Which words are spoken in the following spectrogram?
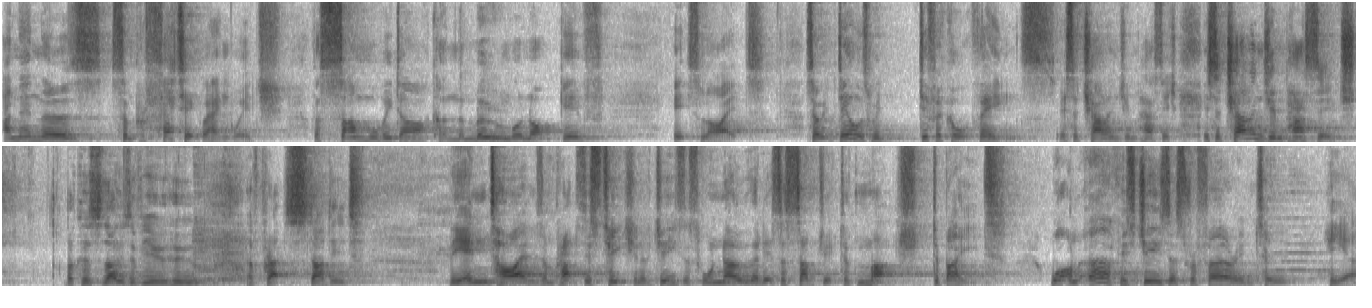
And then there's some prophetic language. The sun will be darkened, the moon will not give its light. So it deals with difficult things. It's a challenging passage. It's a challenging passage because those of you who have perhaps studied the end times and perhaps this teaching of Jesus will know that it's a subject of much debate. What on earth is Jesus referring to here?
